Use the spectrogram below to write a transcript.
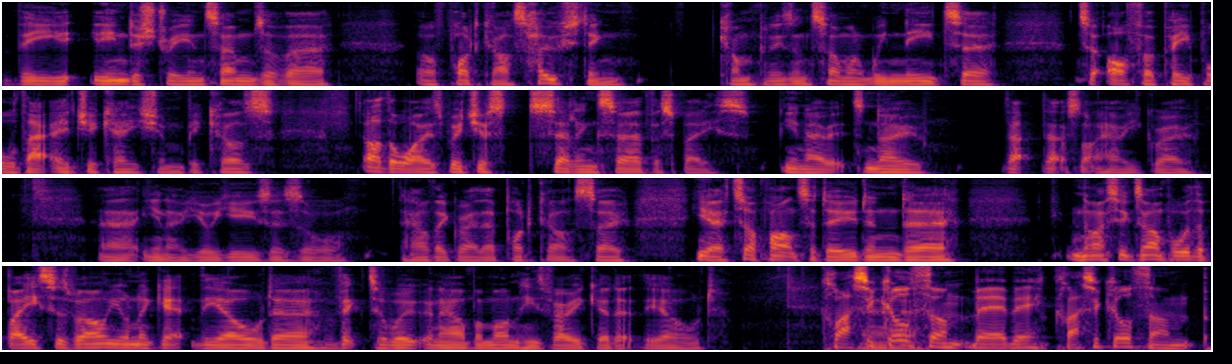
the industry in terms of a of podcast hosting companies and so on, we need to to offer people that education because otherwise we're just selling server space. You know, it's no that that's not how you grow. Uh, you know your users or how they grow their podcast. So yeah, top answer, dude, and uh, nice example with the bass as well. You want to get the old uh, Victor Wooten album on. He's very good at the old classical thump, baby, classical thump.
